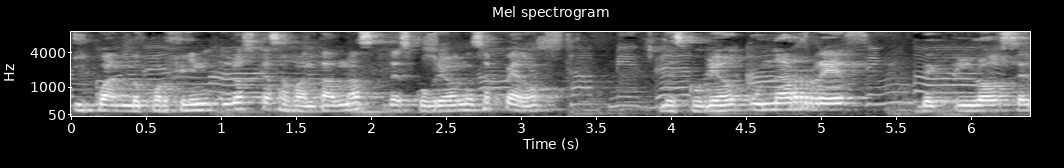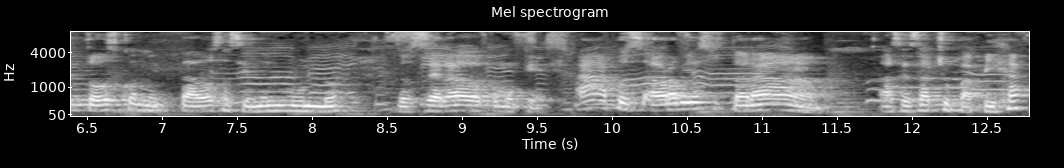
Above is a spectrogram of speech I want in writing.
y cuando por fin los cazafantasmas descubrieron ese pedo, descubrieron una red de closet todos conectados así en el mundo. Entonces era como que, ah, pues ahora voy a asustar a, a César Chupapija.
